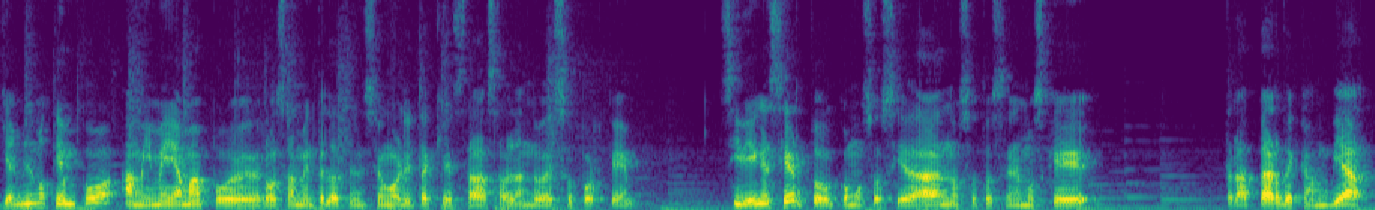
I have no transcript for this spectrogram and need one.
Y al mismo tiempo, a mí me llama poderosamente la atención ahorita que estabas hablando de eso, porque si bien es cierto, como sociedad nosotros tenemos que tratar de cambiar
